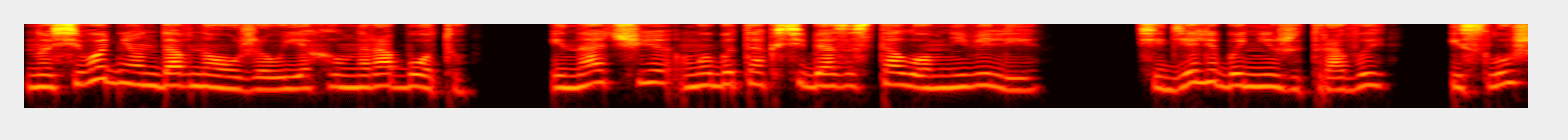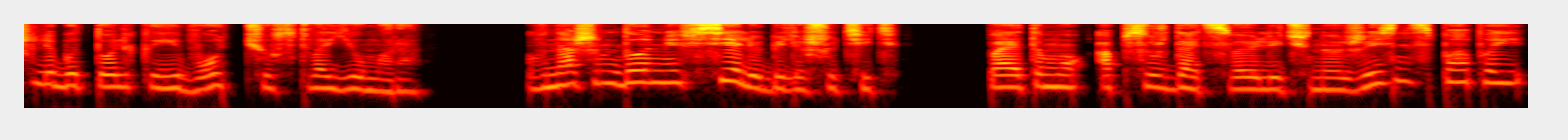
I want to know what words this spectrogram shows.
но сегодня он давно уже уехал на работу, иначе мы бы так себя за столом не вели. Сидели бы ниже травы и слушали бы только его чувство юмора. В нашем доме все любили шутить, поэтому обсуждать свою личную жизнь с папой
